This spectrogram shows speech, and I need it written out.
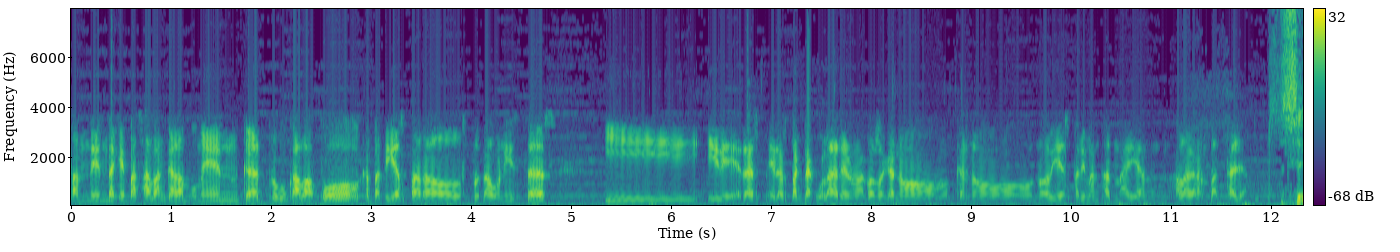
pendent de què passava en cada moment, que et provocava por, que paties per als protagonistes i, i bé, era, era espectacular, era una cosa que no, que no, no havia experimentat mai en, a la gran pantalla. Sí,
